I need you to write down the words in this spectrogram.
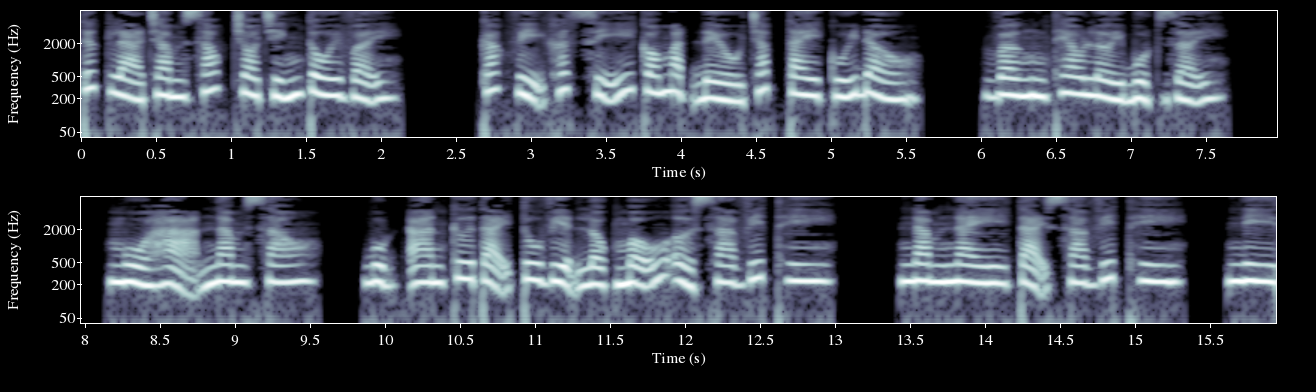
tức là chăm sóc cho chính tôi vậy. Các vị khất sĩ có mặt đều chắp tay cúi đầu. Vâng, theo lời Bụt dạy. Mùa hạ năm sau, Bụt an cư tại tu viện Lộc Mẫu ở Savithi. Năm nay tại Savithi, Ni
